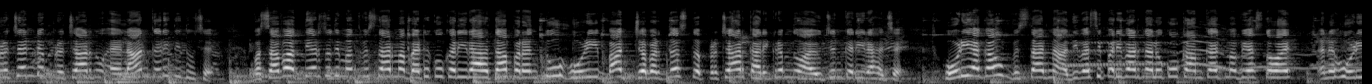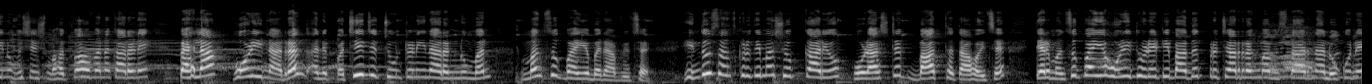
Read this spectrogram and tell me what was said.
પ્રચંડ પ્રચારનું એલાન કરી દીધું છે. વસાવા અત્યાર સુધી મત વિસ્તારમાં બેઠકો કરી રહ્યા હતા, પરંતુ હોળી બાદ જબરદસ્ત પ્રચાર કાર્યક્રમનું આયોજન કરી રહ્યા છે. હોળી અગાઉ વિસ્તારના આદિવાસી પરિવારના લોકો કામકાજમાં વ્યસ્ત હોય અને હોળીનું વિશેષ મહત્વ હોવાના કારણે પહેલા હોળીના રંગ અને પછી જ ચૂંટણીના રંગનું મન મનસુખભાઈએ બનાવ્યું છે. હિન્દુ સંસ્કૃતિમાં શુભ કાર્યો હોળાષ્ટક બાદ થતા હોય છે. ત્યારે મનસુખભાઈએ હોળી ધૂળેટી બાદ જ પ્રચાર રંગમાં વિસ્તારના લોકોને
